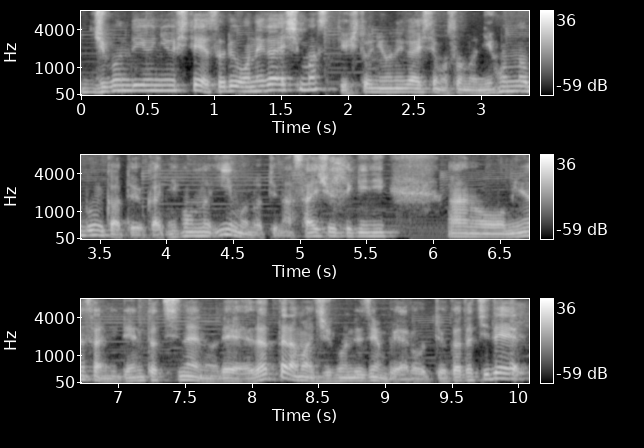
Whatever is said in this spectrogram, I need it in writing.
自分で輸入してそれをお願いしますっていう人にお願いしてもその日本の文化というか日本のいいものっていうのは最終的にあの皆さんに伝達しないのでだったらまあ自分で全部やろうっていう形で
